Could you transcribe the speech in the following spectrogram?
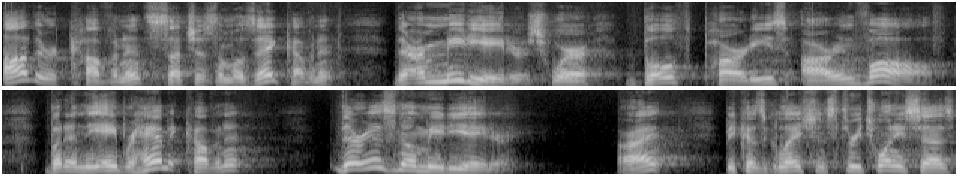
other covenants, such as the Mosaic covenant, there are mediators where both parties are involved. But in the Abrahamic covenant, there is no mediator. All right? because Galatians 3:20 says,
